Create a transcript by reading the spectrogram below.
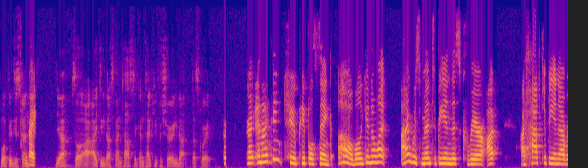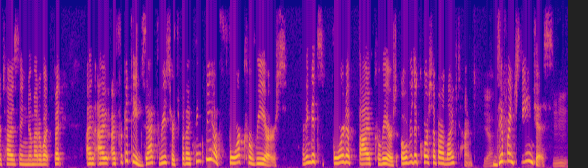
Work with your strengths. Right. Yeah. So I, I think that's fantastic. And thank you for sharing that. That's great. Right. And I think too, people think, oh, well, you know what? I was meant to be in this career. I, I have to be in advertising no matter what. But, and I, I forget the exact research, but I think we have four careers I think it's four to five careers over the course of our lifetime. Yeah. Different changes, mm.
